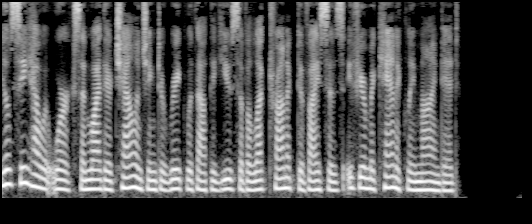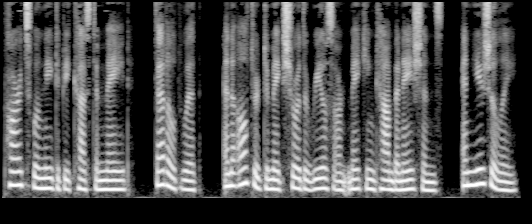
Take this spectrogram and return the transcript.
You'll see how it works and why they're challenging to rig without the use of electronic devices if you're mechanically minded. Parts will need to be custom made, fiddled with, and altered to make sure the reels aren't making combinations, and usually,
